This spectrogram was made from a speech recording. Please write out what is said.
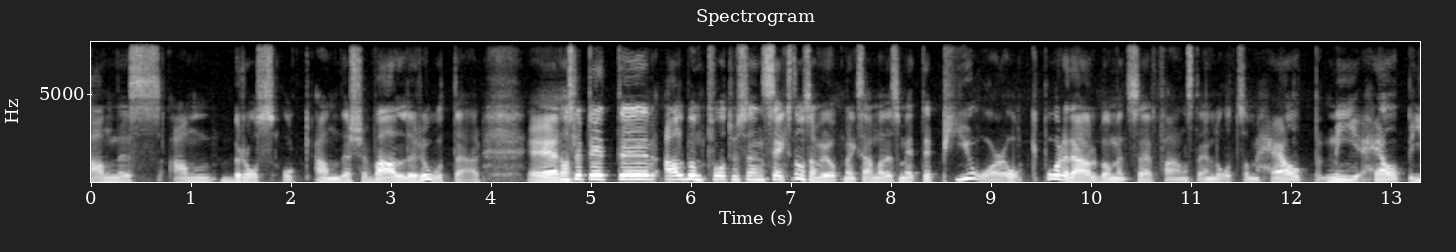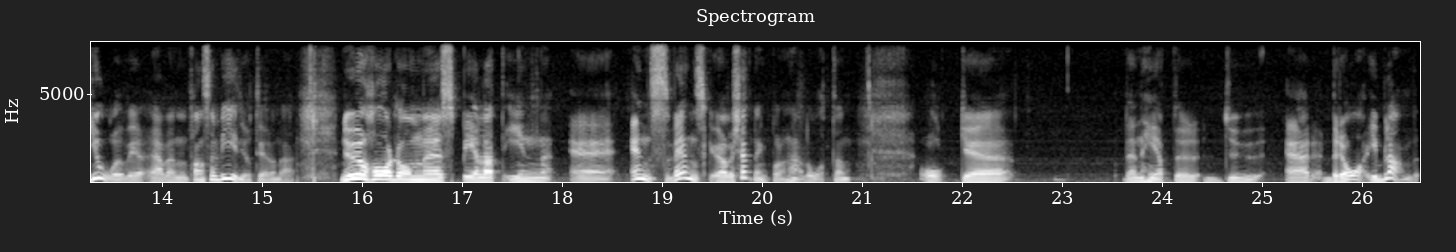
Hannes Ambros och Anders Wallroth där. Eh, de släppte ett eh, album 2016 som vi uppmärksammade som hette Pure och på det där albumet så fanns det en låt som Help Me Help You. Vi- Även fanns en video till den där. Nu har de spelat in en svensk översättning på den här låten och den heter Du är bra ibland.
